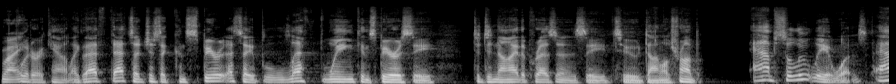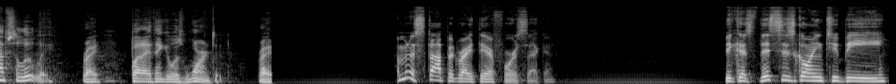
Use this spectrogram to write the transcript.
Right. Twitter account. Like that, that's a, just a conspiracy, that's a left wing conspiracy to deny the presidency to Donald Trump. Absolutely, it was. Absolutely. Right. But I think it was warranted. Right. I'm going to stop it right there for a second because this is going to be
